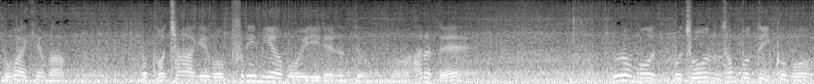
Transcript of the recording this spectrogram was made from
뭐가 이렇게 막, 뭐 거창하게 뭐 프리미엄 오일이라는 등뭐 하는데, 물론 뭐, 뭐 좋은 성분도 있고 뭐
